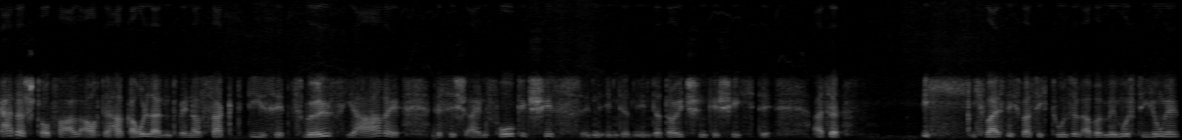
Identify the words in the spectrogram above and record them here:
katastrophal, auch der Herr Gauland, wenn er sagt, diese zwölf Jahre, das ist ein Vogelschiss in, in, der, in der deutschen Geschichte. Also ich, ich weiß nicht, was ich tun soll, aber man muss die, junge,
